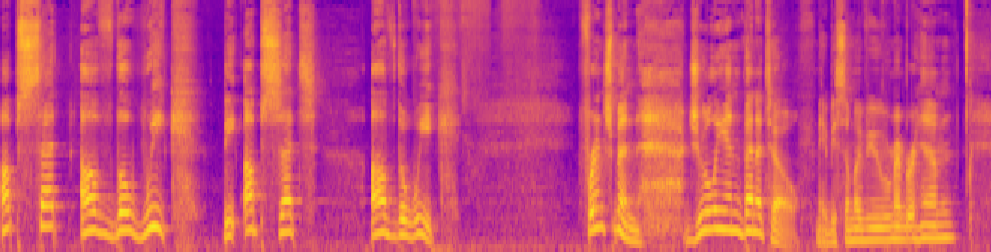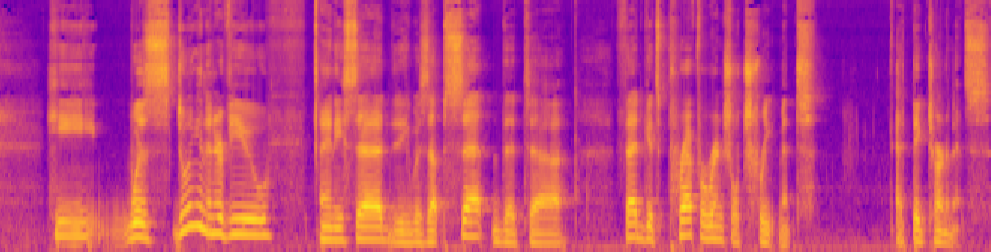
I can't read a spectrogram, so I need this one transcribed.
upset of the week. The upset of the week. Frenchman Julien Benneteau. Maybe some of you remember him. He was doing an interview and he said he was upset that uh, Fed gets preferential treatment at big tournaments.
